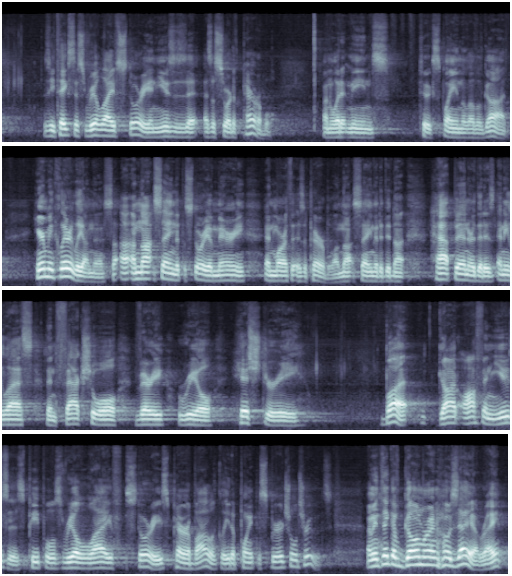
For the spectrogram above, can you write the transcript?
is he takes this real life story and uses it as a sort of parable on what it means to explain the love of God. Hear me clearly on this. I'm not saying that the story of Mary and Martha is a parable. I'm not saying that it did not happen or that it is any less than factual, very real history. But God often uses people's real life stories parabolically to point to spiritual truths. I mean, think of Gomer and Hosea, right?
